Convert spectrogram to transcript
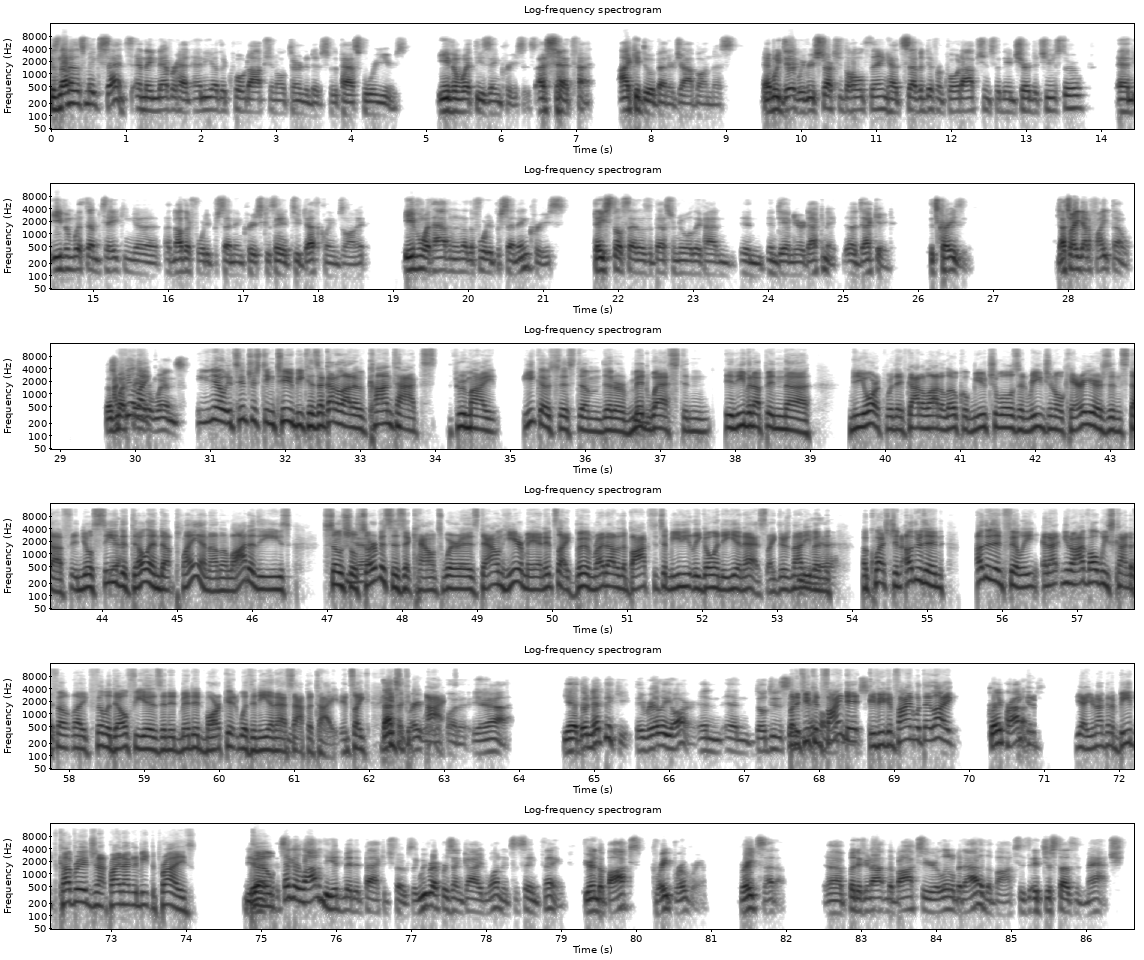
because none of this makes sense. And they never had any other quote option alternatives for the past four years, even with these increases. I said that I could do a better job on this. And we did. We restructured the whole thing, had seven different quote options for the insured to choose through. And even with them taking a, another 40% increase because they had two death claims on it, even with having another 40% increase, they still said it was the best renewal they've had in, in, in damn near a decade, a decade. It's crazy. That's why you got to fight, though. Those my favorite like, wins. You know, it's interesting too because I got a lot of contacts through my ecosystem that are hmm. Midwest and, and even up in uh, New York where they've got a lot of local mutuals and regional carriers and stuff. And you'll see yeah. that they'll end up playing on a lot of these social yeah. services accounts. Whereas down here, man, it's like boom, right out of the box, it's immediately going to E&S. Like there's not even yeah. a question other than other than Philly, and I, you know, I've always kind of felt like Philadelphia is an admitted market with an E&S mm. appetite. It's like that's it's a great way to put it. Yeah, yeah, they're nitpicky. They really are, and and they'll do the same. But if you can find it, if you can find what they like, great product. You're gonna, yeah, you're not going to beat coverage. Not probably not going to beat the price. Yeah, so, it's like a lot of the admitted package folks. Like we represent GuideOne. It's the same thing. If you're in the box, great program, great setup uh, but if you're not in the box or you're a little bit out of the box, it just doesn't match.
